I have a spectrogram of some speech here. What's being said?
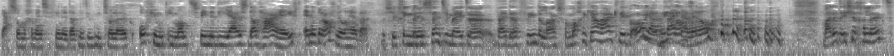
ja, sommige mensen vinden dat natuurlijk niet zo leuk. Of je moet iemand vinden die juist dat haar heeft en het eraf wil hebben. Dus je ging met een centimeter bij de vrienden langs van, mag ik jouw haar knippen? Oh, ja, niet bijna lang wel. Maar dat is je gelukt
